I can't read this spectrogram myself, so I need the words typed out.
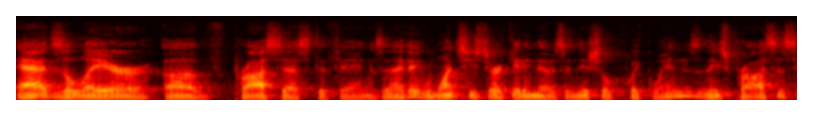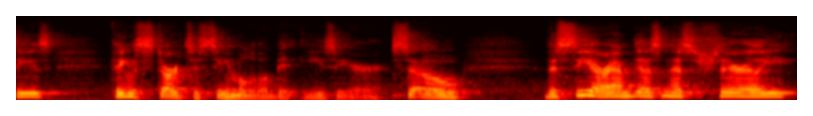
adds a layer of process to things. And I think once you start getting those initial quick wins and these processes, things start to seem a little bit easier. So The CRM doesn't necessarily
